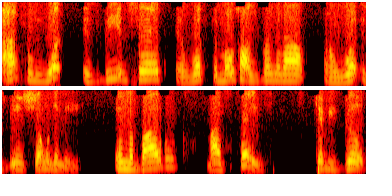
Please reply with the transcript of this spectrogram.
out from what is being said and what the Most High is bringing out and what is being shown to me in the Bible, my faith can be built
